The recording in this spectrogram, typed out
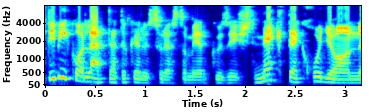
Ti mikor láttátok először ezt a mérkőzést? Nektek hogyan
